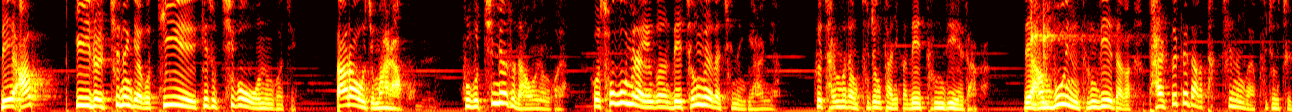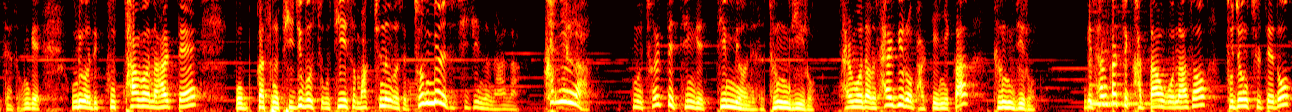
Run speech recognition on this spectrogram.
내 앞길을 치는 게 아니고 뒤에 계속 치고 오는 거지. 따라오지 말라고. 그리고 치면서 나오는 거야. 그 소금이랑 이런 거는 내 정면에다 치는 게 아니야. 그 잘못하면 부정타니까 내 등 뒤에다가. 내 안 보이는 등 뒤에다가 발끝에다가 탁 치는 거야 부정 칠 때도. 이게 우리 어디 굿하거나 할 때 뭐 같은 거 뒤집어 쓰고 뒤에서 막 치는 것은 정면에서 치지는 않아. 큰일 나. 그러면 절대 뒷게 뒷면에서 등 뒤로. 잘못하면 살기로 바뀌니까 등 뒤로. 이게 상가집 갔다 오고 나서 부정 칠 때도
